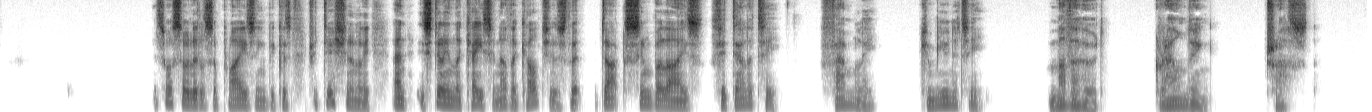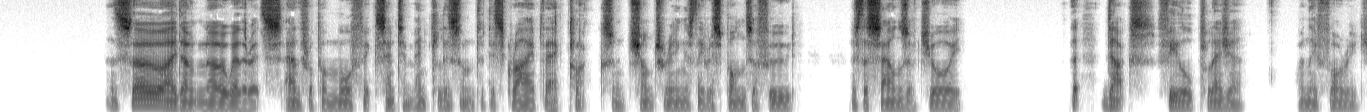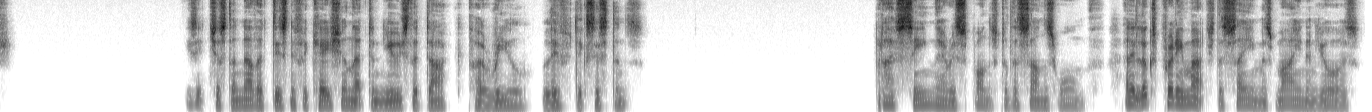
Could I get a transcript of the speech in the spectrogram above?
It's also a little surprising because traditionally, and is still in the case in other cultures, that ducks symbolize fidelity, family, community, motherhood, grounding, trust. And so I don't know whether it's anthropomorphic sentimentalism to describe their clucks and chuntering as they respond to food, as the sounds of joy. That ducks feel pleasure when they forage. Is it just another Disneyfication that denudes the duck of her real, lived existence? But I've seen their response to the sun's warmth and it looks pretty much the same as mine and yours.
